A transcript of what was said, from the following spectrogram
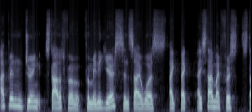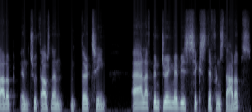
I've been doing startups for for many years since I was like back. I started my first startup in 2013, and I've been doing maybe six different startups,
